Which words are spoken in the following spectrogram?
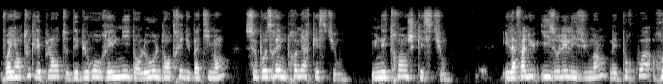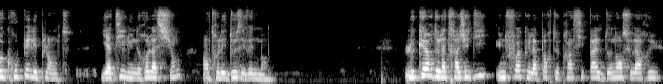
voyant toutes les plantes des bureaux réunies dans le hall d'entrée du bâtiment, se poserait une première question, une étrange question. Il a fallu isoler les humains, mais pourquoi regrouper les plantes? Y a-t-il une relation entre les deux événements? Le cœur de la tragédie, une fois que la porte principale donnant sur la rue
